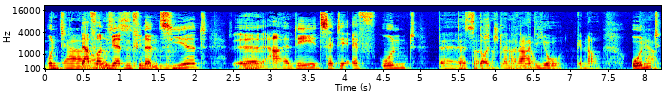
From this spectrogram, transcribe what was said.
Und ja, davon werden finanziert äh, ARD, ZDF und äh, das Deutschlandradio. Genau. Und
